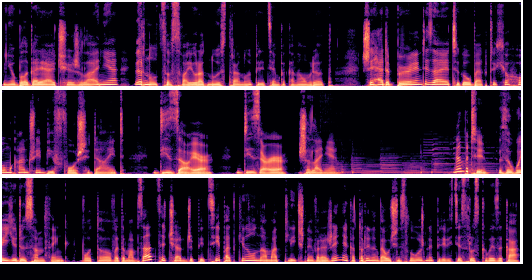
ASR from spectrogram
У нее было горячее желание вернуться в свою родную страну перед тем, как она умрет. She had a burning desire to go back to her home country before she died. Desire. Desire. Желание. Number two. The way you do something. Вот э, в этом абзаце чат GPT подкинул нам отличное выражение, которое иногда очень сложно перевести с русского языка.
